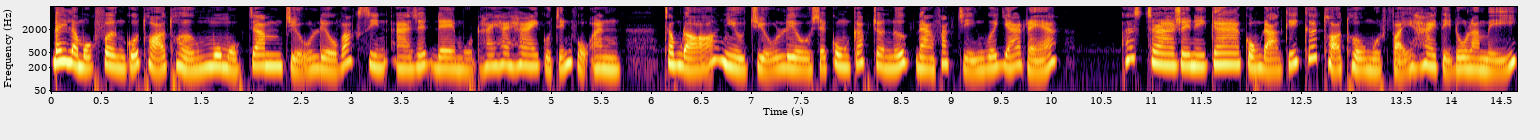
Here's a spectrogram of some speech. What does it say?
Đây là một phần của thỏa thuận mua 100 triệu liều vaccine AZD1222 của chính phủ Anh. Trong đó, nhiều triệu liều sẽ cung cấp cho nước đang phát triển với giá rẻ. AstraZeneca cũng đã ký kết thỏa thuận 1,2 tỷ đô la Mỹ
